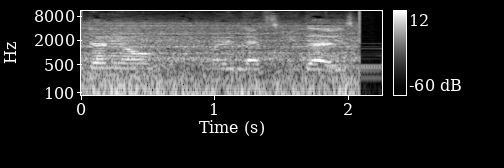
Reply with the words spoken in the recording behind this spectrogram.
and Daniel. Very left you guys.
